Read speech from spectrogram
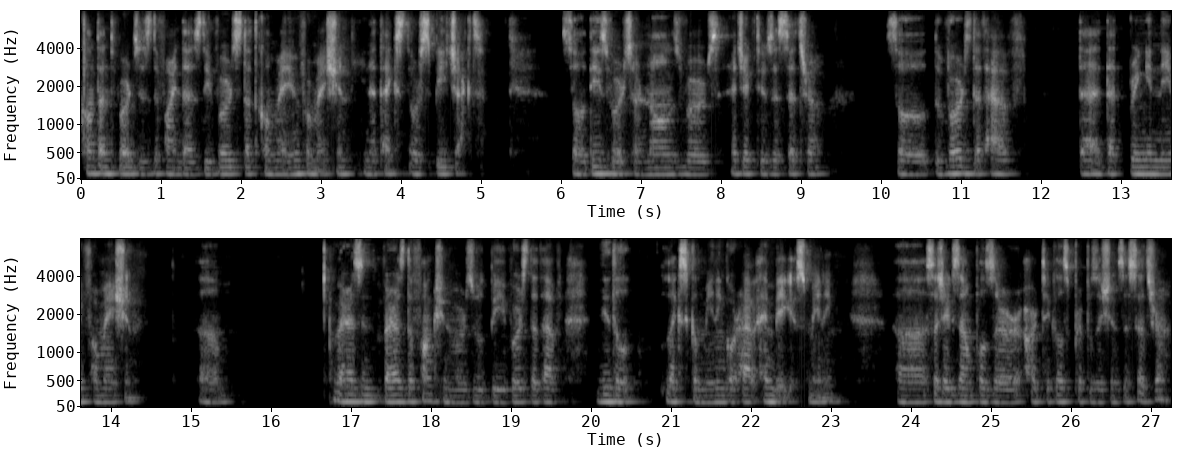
content words is defined as the words that convey information in a text or speech act. So these words are nouns, verbs, adjectives, etc. So the words that have that that bring in the information. Um, whereas in, whereas the function words would be words that have little lexical meaning or have ambiguous meaning. Uh, such examples are articles, prepositions, etc.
